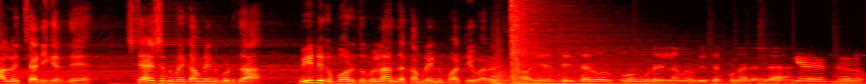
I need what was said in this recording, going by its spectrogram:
ஆள் வச்சு அடிக்கிறது ஸ்டேஷனுக்கு போய் கம்ப்ளைண்ட் கொடுத்தா வீட்டுக்கு போகிறதுக்குள்ளே அந்த கம்ப்ளைண்ட் பார்ட்டி வருது. அவர் எஸ்ஐ சார் ஒரு ஃபோன் கூட இல்லாமல் எப்படி சார் பண்ணாருங்க நீங்க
